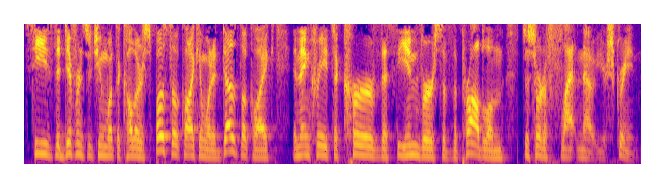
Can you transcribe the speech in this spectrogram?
sees the difference between what the color is supposed to look like and what it does look like, and then creates a curve that's the inverse of the problem to sort of flatten out your screen.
